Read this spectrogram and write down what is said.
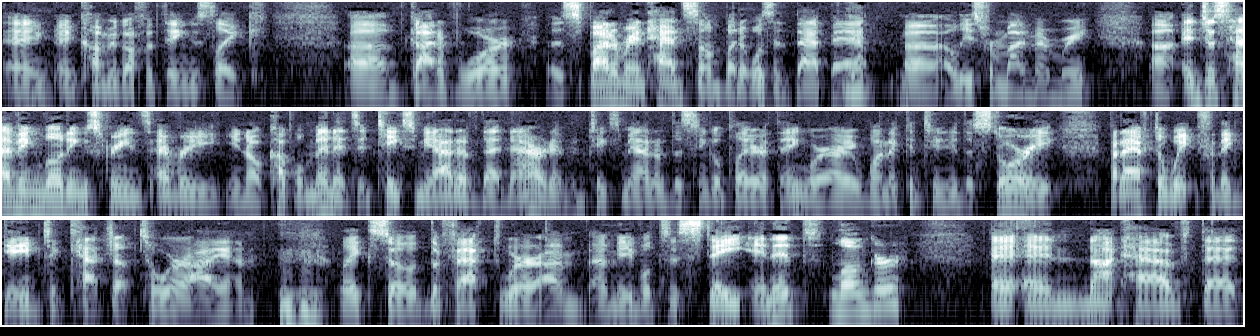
and and coming off of things like. Um, God of War, uh, Spider Man had some, but it wasn't that bad, uh, at least from my memory. Uh, and just having loading screens every you know couple minutes, it takes me out of that narrative. It takes me out of the single player thing where I want to continue the story, but I have to wait for the game to catch up to where I am. Like so, the fact where I'm I'm able to stay in it longer, and, and not have that.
